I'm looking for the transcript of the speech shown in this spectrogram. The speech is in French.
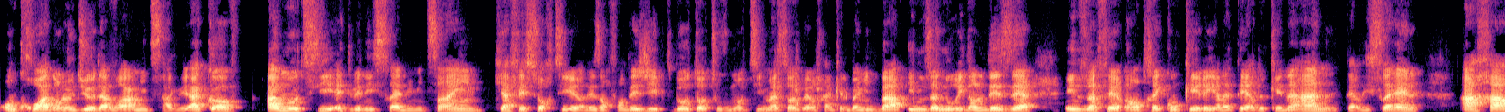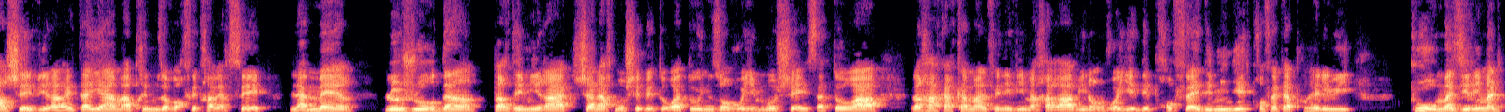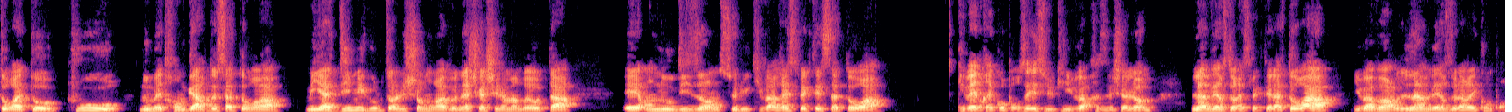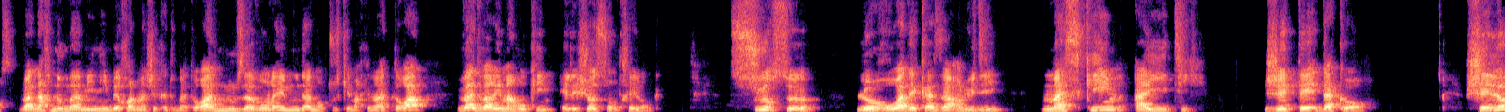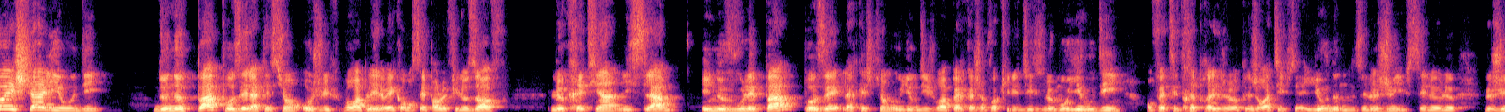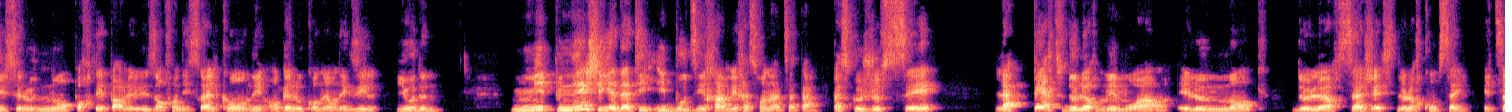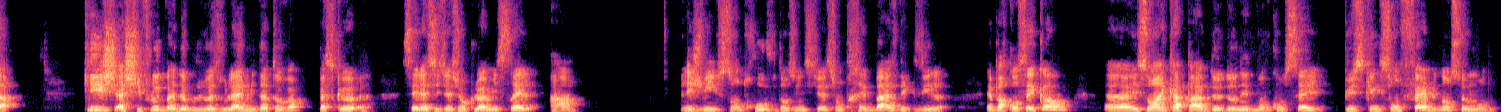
on croit dans le Dieu d'Avraham, Yitzhak Yaakov, Amotzi et Ben Israël Mitzrayim, qui a fait sortir les enfants d'Égypte, il nous a nourris dans le désert, et il nous a fait rentrer conquérir la terre de Canaan, la terre d'Israël, Achar après nous avoir fait traverser la mer, le Jourdain, par des miracles, Shalach Moshe Betorato, il nous a envoyé Moshe et sa Torah, il a envoyé des prophètes, des milliers de prophètes après lui, pour Mazirim al Torato, pour nous mettre en garde de sa Torah, mais il y a Dimigultol Shomra, la et en nous disant celui qui va respecter sa Torah, qui va être récompensé, et celui qui va, Shalom, l'inverse de respecter la Torah, il va avoir l'inverse de la récompense. Nous avons la Emouna dans tout ce qui est marqué dans la Torah, et les choses sont très longues. Sur ce, le roi des Khazars lui dit Maskim Haïti. J'étais d'accord. Chez Loéchal Yehudi, de ne pas poser la question aux Juifs. Vous vous rappelez, il avait commencé par le philosophe, le chrétien, l'islam, il ne voulait pas poser la question aux Yehudi. Je vous rappelle qu'à chaque fois qu'il utilise le mot Yehudi, en fait, c'est très péjoratif. C'est Yuden, c'est le juif. C'est le, le, juif, c'est le nom porté par les enfants d'Israël quand on est en Galou, quand on est en exil. Yuden. Parce que je sais la perte de leur mémoire et le manque de leur sagesse, de leur conseil. Et de ça. Kish midatova. Parce que c'est la situation que l'homme Israël a. Les Juifs s'en trouvent dans une situation très basse d'exil. Et par conséquent, euh, ils sont incapables de donner de bons conseils, puisqu'ils sont faibles dans ce monde.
